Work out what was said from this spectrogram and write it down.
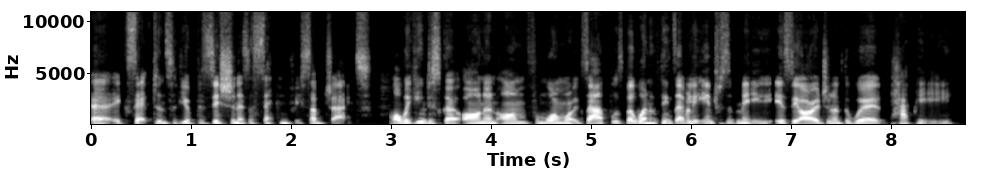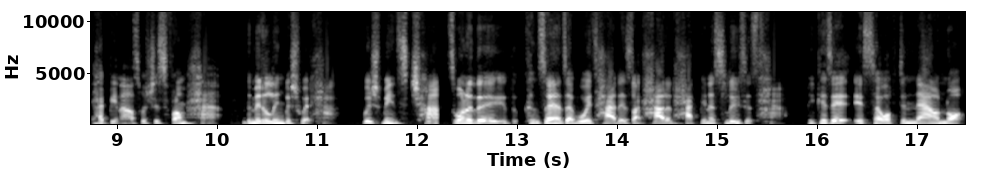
uh, acceptance of your position as a secondary subject. Or we can just go on and on for more and more examples. But one of the things that really interested me is the origin of the word happy, happiness, which is from hap, the Middle English word hap which means chance. One of the concerns I've always had is like, how did happiness lose its hap? Because it is so often now not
